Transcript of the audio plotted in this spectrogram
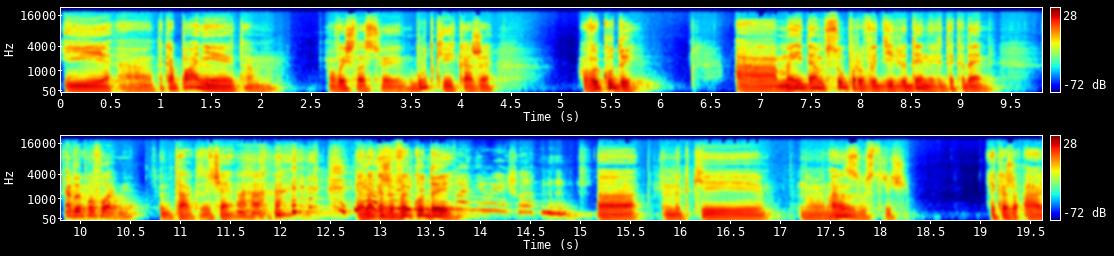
І а, така пані там вийшла з цієї будки і каже: Ви куди? А ми йдемо в супроводі людини від академії. А ви по формі? Так, звичайно. Ага. І вона каже: Ви куди? Вийшла. А, і ми такі, ну, у нас зустріч. Я кажу: а,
